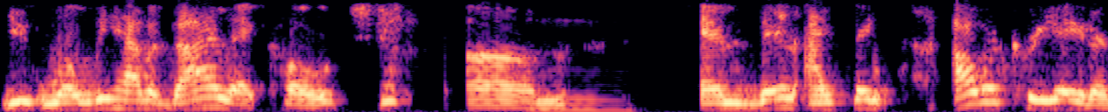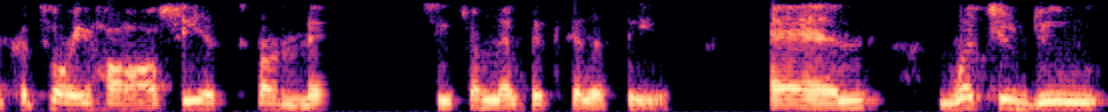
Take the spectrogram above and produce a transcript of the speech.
you well we have a dialect coach um and then i think our creator katori hall she is from she's from memphis tennessee and what you do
